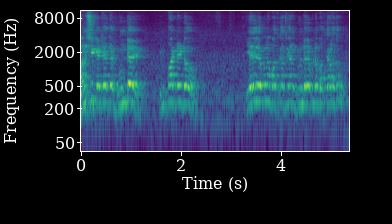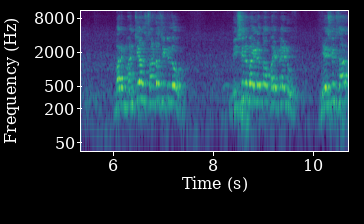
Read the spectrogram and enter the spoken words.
మనిషికి ఎట్లయితే గుండె ఇంపార్టెంటో ఏది లేకుండా బతకచ్చు కానీ గుండె లేకుండా బతకరాదు. మరి మంచిర్యాల సెంట్రల్ సిటీలో మిషన్ భగీరథ పైప్ లైన్ వేసింది సార్.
